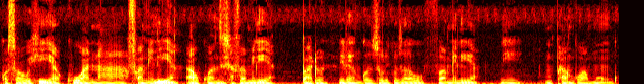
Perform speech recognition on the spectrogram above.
kwa sababu hii ya kuwa na familia au kuanzisha familia bado ni lengo zuri kwa sababu familia ni mpango wa mungu.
